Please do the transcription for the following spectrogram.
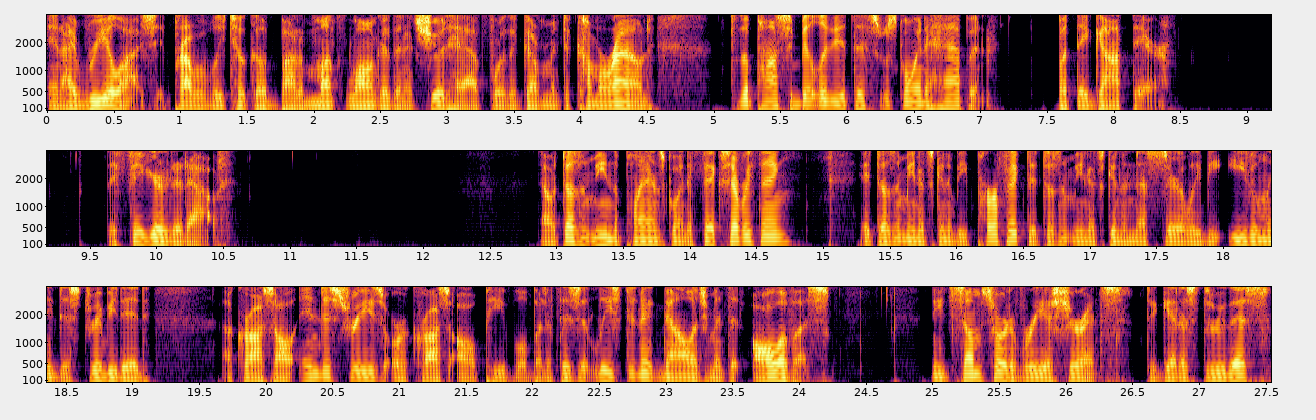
And I realize it probably took about a month longer than it should have for the government to come around to the possibility that this was going to happen but they got there. They figured it out. Now, it doesn't mean the plan's going to fix everything. It doesn't mean it's going to be perfect. It doesn't mean it's going to necessarily be evenly distributed across all industries or across all people. But if there's at least an acknowledgement that all of us need some sort of reassurance to get us through this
